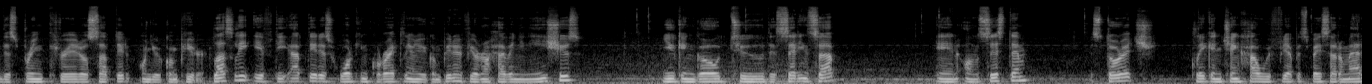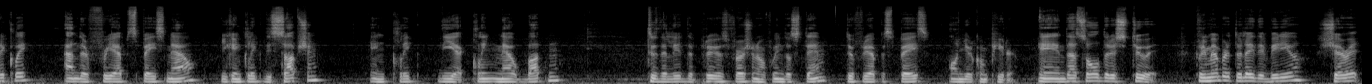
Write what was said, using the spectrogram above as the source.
the Spring Creators update on your computer. Lastly, if the update is working correctly on your computer, if you're not having any issues, you can go to the settings app and on system, storage, click and change how we free up space automatically. Under free up space now, you can click this option and click the uh, clean now button to delete the previous version of Windows 10 to free up space on your computer. And that's all there is to it. Remember to like the video, share it,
